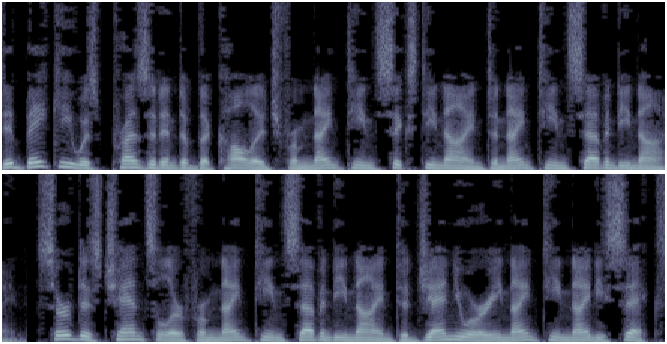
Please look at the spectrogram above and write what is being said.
DeBakey was president of the college from 1969 to 1979, served as chancellor from 1979 to January 1996,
